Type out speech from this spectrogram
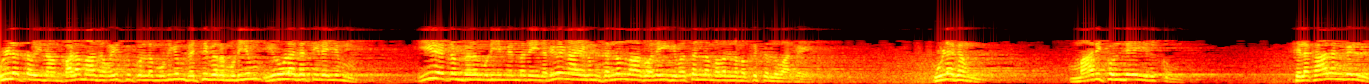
உள்ளத்தை நாம் பலமாக வைத்துக் கொள்ள முடியும் வெற்றி பெற முடியும் இருளகத்திலேயும் ஈழேற்றம் பெற முடியும் என்பதை நபிகள் நாயகம் செல்லல்லாஹு அலைகி வசல்லம் அவர் நமக்கு சொல்லுவார்கள். உலகம் மாறிக்கொண்டே இருக்கும். சில காலங்கள்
